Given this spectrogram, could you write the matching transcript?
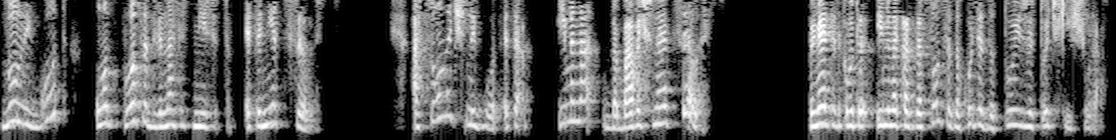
лунный год, он просто 12 месяцев, это не целость. А солнечный год – это именно добавочная целость. Понимаете, это как будто именно когда солнце доходит до той же точки еще раз.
